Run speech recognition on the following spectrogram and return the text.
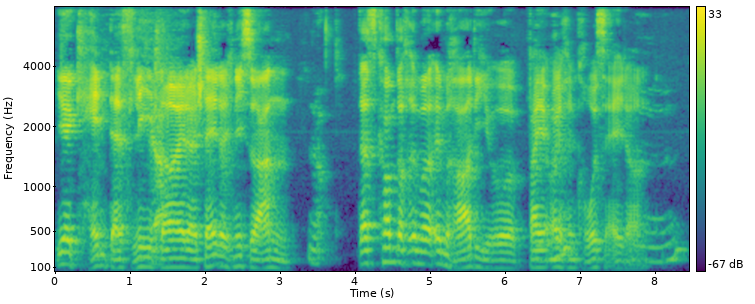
Ihr kennt das Lied. Leute. Stellt euch nicht so an. Das kommt doch immer im Radio bei euren Großeltern.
